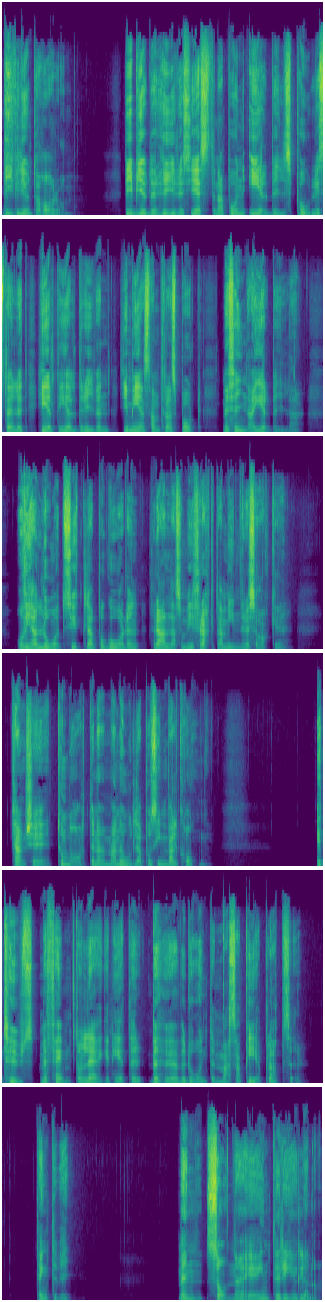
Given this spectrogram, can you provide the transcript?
Vi vill ju inte ha dem. Vi bjuder hyresgästerna på en elbilspool istället, helt eldriven, gemensam transport med fina elbilar. Och vi har lådcyklar på gården för alla som vill frakta mindre saker. Kanske tomaterna man odlar på sin balkong. Ett hus med 15 lägenheter behöver då inte massa p-platser, tänkte vi. Men sådana är inte reglerna.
